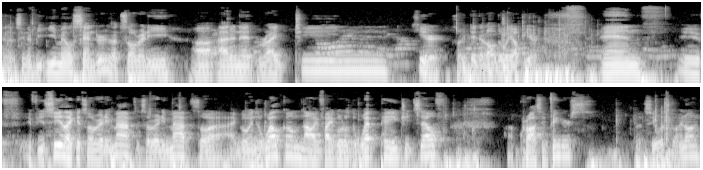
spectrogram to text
And it's gonna be email sender. That's already uh, adding it right here. So I did it all the way up here. And if if you see like it's already mapped it's already mapped so I go into welcome. Now if I go to the web page itself I'm crossing fingers. Let's see what's going on.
